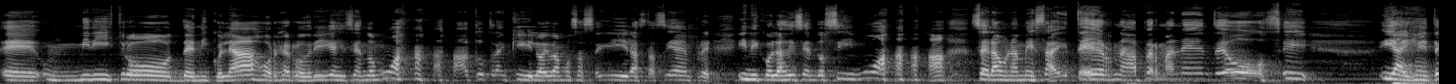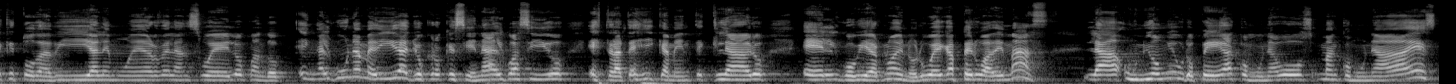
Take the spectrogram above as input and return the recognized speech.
Eh, un ministro de Nicolás, Jorge Rodríguez, diciendo, "Muajajaja, tú tranquilo, ahí vamos a seguir hasta siempre. Y Nicolás diciendo, sí, muajajaja, será una mesa eterna, permanente, oh, sí. Y hay gente que todavía le muerde el anzuelo cuando en alguna medida yo creo que si en algo ha sido estratégicamente claro el gobierno de Noruega, pero además la Unión Europea como una voz mancomunada es,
